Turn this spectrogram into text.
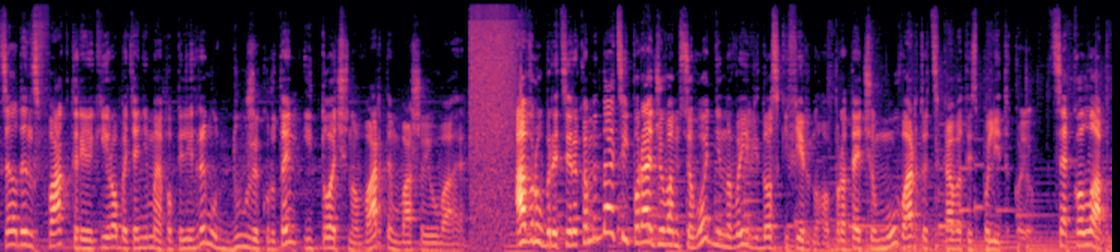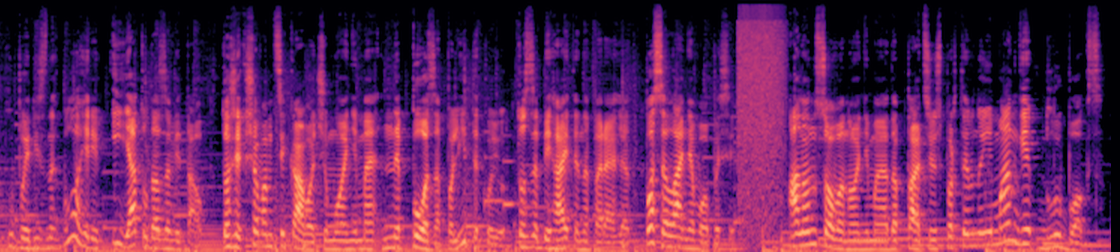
Це один з факторів, який робить аніме по Пілігриму дуже крутим і точно вартим вашої уваги. А в рубриці рекомендацій пораджу вам сьогодні новий відос кефірного про те, чому варто цікавитись політикою. Це колаб купи різних блогерів, і я туди завітав. Тож, якщо вам цікаво, чому аніме не поза політикою, то забігайте на перегляд. Посилання в описі. Анонсовано аніме адаптацію спортивної манги Blue Box.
